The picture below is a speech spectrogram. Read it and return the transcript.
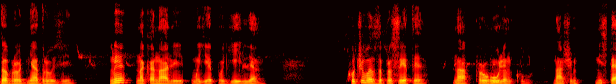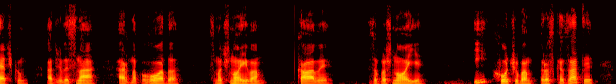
Доброго дня, друзі. Ми на каналі Моє Поділля. Хочу вас запросити на прогулянку нашим містечком, адже весна, гарна погода, смачної вам кави запашної. І хочу вам розказати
